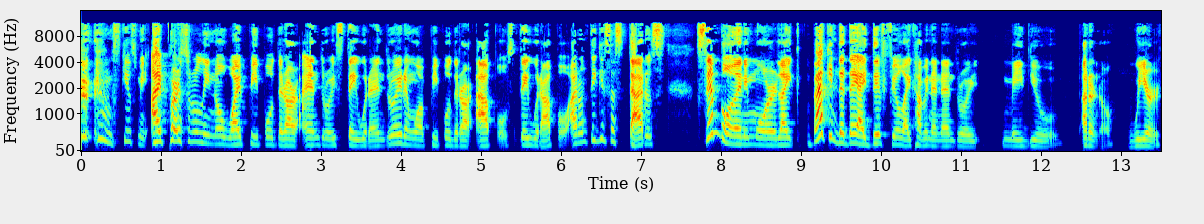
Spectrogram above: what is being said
excuse me. I personally know why people that are Android stay with Android and why people that are Apple stay with Apple. I don't think it's a status symbol anymore. Like back in the day, I did feel like having an Android made you, I don't know, weird,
